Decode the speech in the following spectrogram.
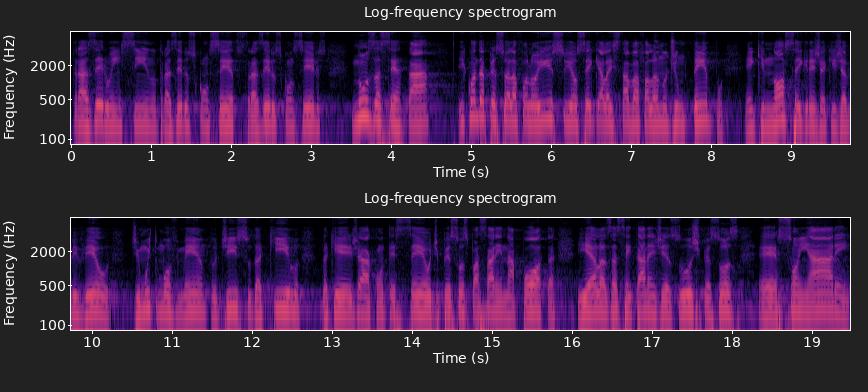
trazer o ensino, trazer os conceitos, trazer os conselhos, nos acertar. E quando a pessoa ela falou isso, e eu sei que ela estava falando de um tempo em que nossa igreja aqui já viveu de muito movimento, disso, daquilo, da que já aconteceu, de pessoas passarem na porta e elas aceitarem Jesus, de pessoas é, sonharem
